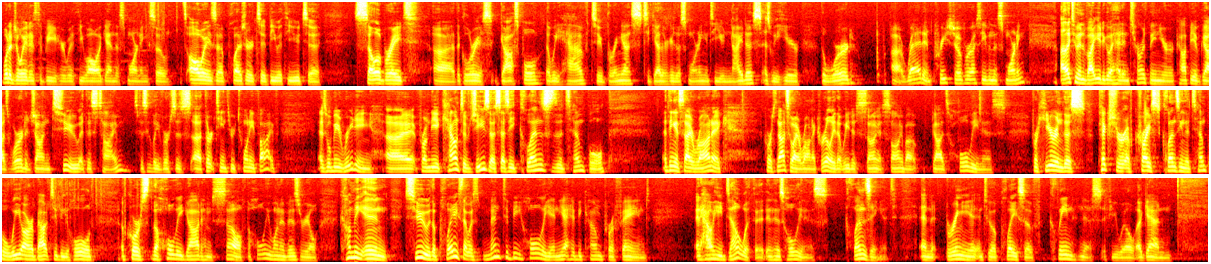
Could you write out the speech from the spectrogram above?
what a joy it is to be here with you all again this morning. So it's always a pleasure to be with you to celebrate uh, the glorious gospel that we have to bring us together here this morning and to unite us as we hear the word uh, read and preached over us even this morning. I'd like to invite you to go ahead and turn with me in your copy of God's word to John 2 at this time, specifically verses uh, 13 through 25, as we'll be reading uh, from the account of Jesus as he cleansed the temple. I think it's ironic course, not so ironic, really, that we just sung a song about God's holiness. For here in this picture of Christ cleansing the temple, we are about to behold, of course, the holy God Himself, the Holy One of Israel, coming in to the place that was meant to be holy and yet had become profaned, and how He dealt with it in His holiness, cleansing it and bringing it into a place of cleanness, if you will, again.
